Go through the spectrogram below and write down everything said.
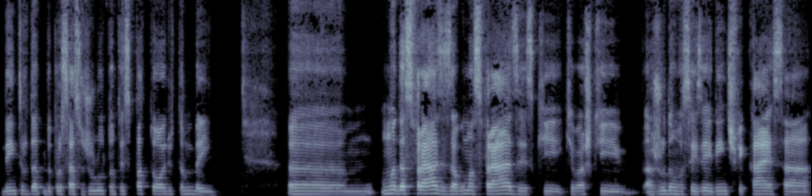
dentro da, do processo de luto antecipatório também. Uh, uma das frases, algumas frases que, que eu acho que ajudam vocês a identificar essa,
